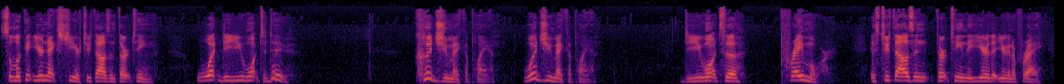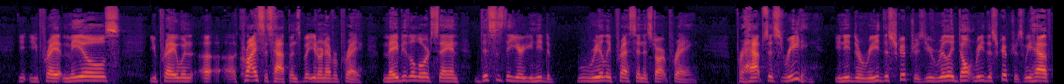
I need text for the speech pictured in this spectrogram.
So, look at your next year, 2013. What do you want to do? Could you make a plan? Would you make a plan? Do you want to pray more? Is 2013 the year that you're going to pray? You, you pray at meals, you pray when a, a crisis happens, but you don't ever pray. Maybe the Lord's saying, This is the year you need to really press in and start praying. Perhaps it's reading. You need to read the scriptures. You really don't read the scriptures. We have,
